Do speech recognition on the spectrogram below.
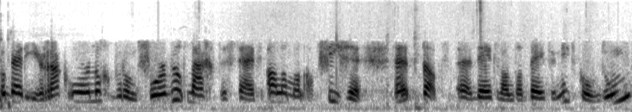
Ook bij de Irak-oorlog, beroemd voorbeeld, lagen destijds allemaal adviezen hè, dat eh, Nederland dat beter niet kon doen.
